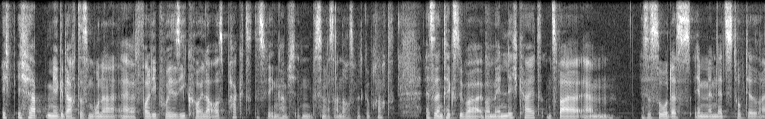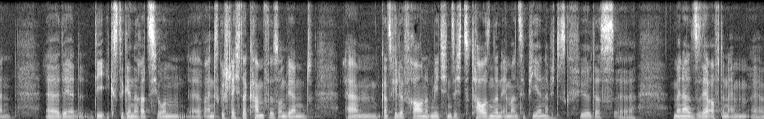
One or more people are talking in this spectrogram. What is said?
Ich, ich habe mir gedacht, dass Mona äh, voll die Poesiekeule auspackt. Deswegen habe ich ein bisschen was anderes mitgebracht. Es ist ein Text über, über Männlichkeit. Und zwar ähm, ist es so, dass im, im Netz tobt ja so ein, äh, der, die x-te Generation äh, eines Geschlechterkampfes. Und während ähm, ganz viele Frauen und Mädchen sich zu Tausenden emanzipieren, habe ich das Gefühl, dass äh, Männer sehr oft in einem äh,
